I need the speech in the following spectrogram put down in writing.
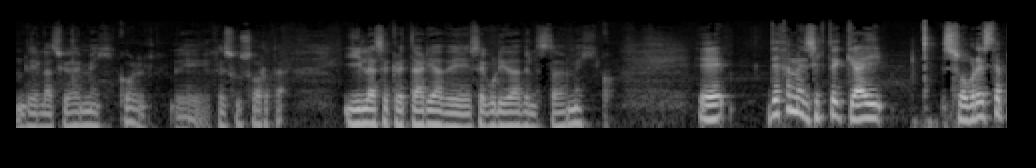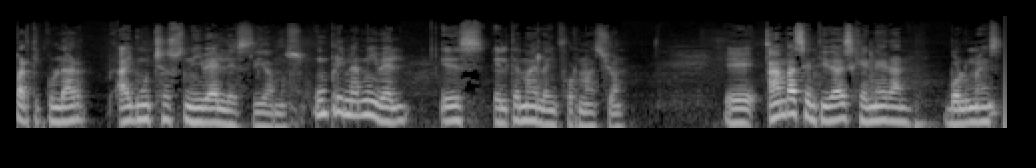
de la Ciudad de México, Jesús Horta, y la secretaria de Seguridad del Estado de México. Eh, déjame decirte que hay, sobre este particular, hay muchos niveles, digamos. Un primer nivel es el tema de la información. Eh, ambas entidades generan volúmenes,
